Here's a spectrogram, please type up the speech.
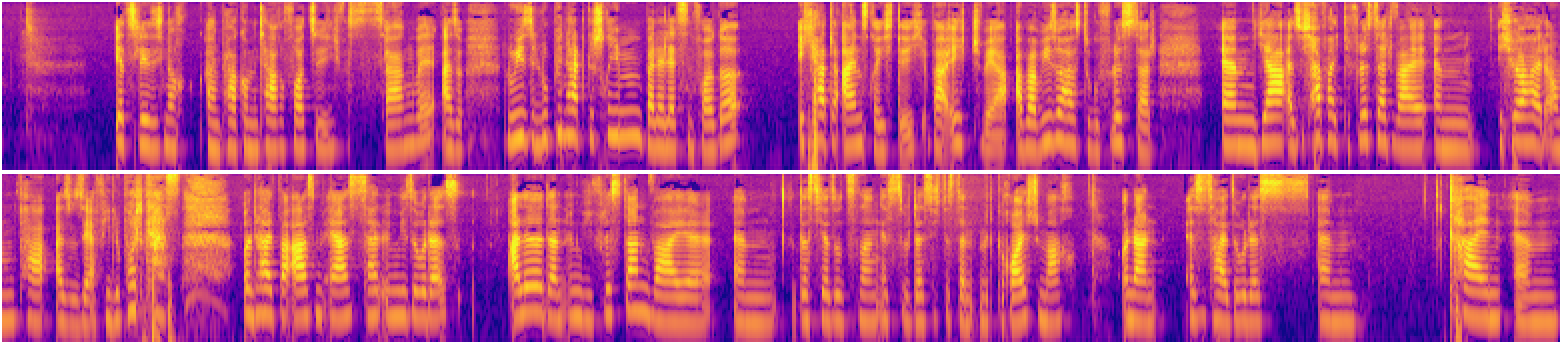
jetzt lese ich noch ein paar Kommentare vor, zu denen ich was sagen will. Also, Luise Lupin hat geschrieben bei der letzten Folge, ich hatte eins richtig, war echt schwer. Aber wieso hast du geflüstert? Ähm, ja, also ich habe halt geflüstert, weil ähm, ich höre halt auch ein paar, also sehr viele Podcasts. Und halt bei ASMR ist es halt irgendwie so, dass alle dann irgendwie flüstern, weil ähm, das ja sozusagen ist so, dass ich das dann mit Geräuschen mache. Und dann ist es halt so, dass ähm, kein, ähm,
